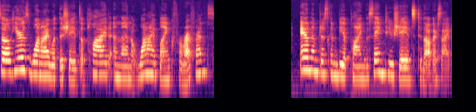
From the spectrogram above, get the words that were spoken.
So here's one eye with the shades applied and then one eye blank for reference. And I'm just going to be applying the same two shades to the other side.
